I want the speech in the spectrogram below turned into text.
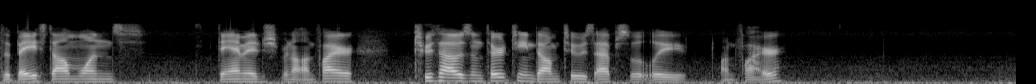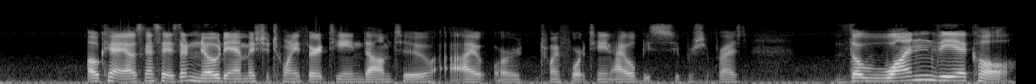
the base Dom 1's damaged but not on fire. 2013 Dom 2 is absolutely on fire. Okay, I was gonna say, is there no damage to 2013 Dom 2? I or 2014? I will be super surprised. The one vehicle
